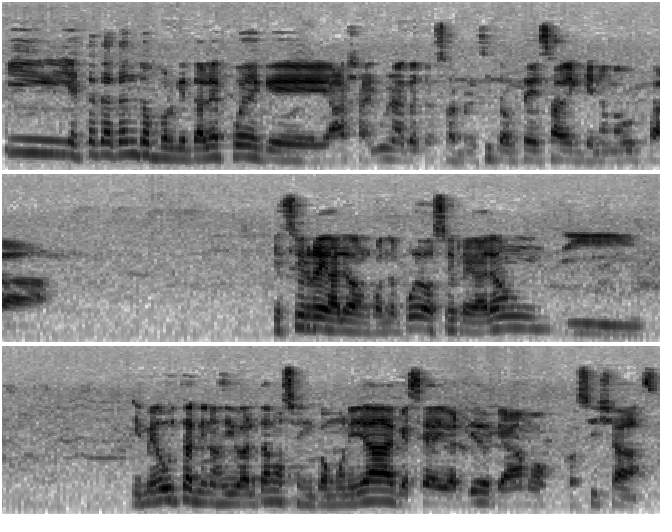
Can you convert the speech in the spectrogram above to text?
Y estate atento porque tal vez puede que haya alguna que otra sorpresita. Ustedes saben que no me gusta... Que soy regalón. Cuando puedo soy regalón y... Y me gusta que nos divertamos en comunidad, que sea divertido, que hagamos cosillas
